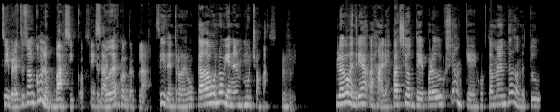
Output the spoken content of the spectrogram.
Sí, pero estos son como los básicos que Exacto. tú debes contemplar. Sí, dentro de cada uno vienen muchos más. Ujú. Luego vendría ajá, el espacio de producción, que es justamente donde tú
